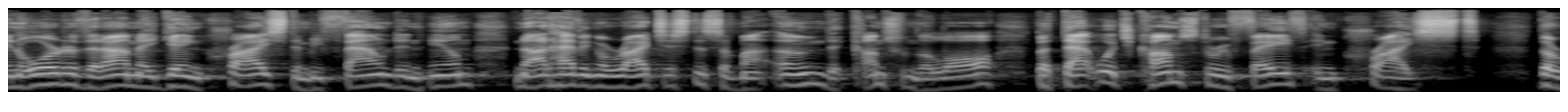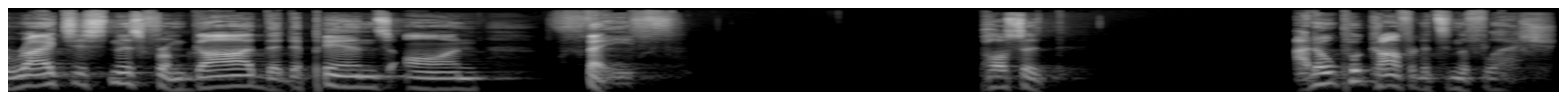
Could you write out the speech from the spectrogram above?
in order that I may gain Christ and be found in him, not having a righteousness of my own that comes from the law, but that which comes through faith in Christ, the righteousness from God that depends on faith. Paul said, I don't put confidence in the flesh.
